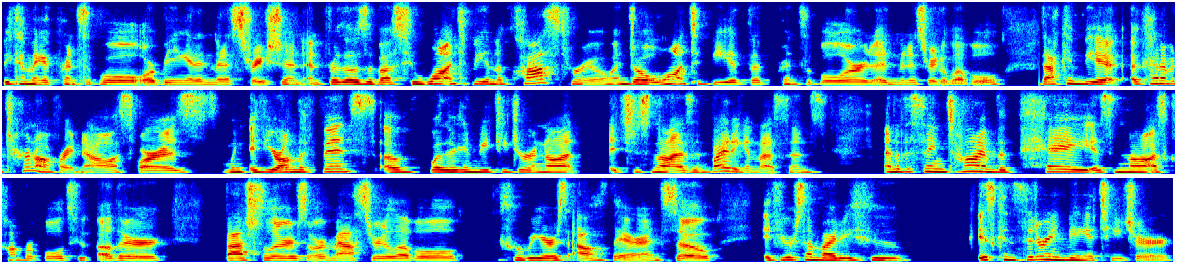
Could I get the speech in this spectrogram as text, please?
becoming a principal or being in administration. And for those of us who want to be in the classroom and don't want to be at the principal or administrative level, that can be a, a kind of a turnoff right now as far as when if you're on the fence of whether you're going to be a teacher or not, it's just not as inviting in that sense. And at the same time, the pay is not as comparable to other bachelor's or master level careers out there. And so if you're somebody who is considering being a teacher,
